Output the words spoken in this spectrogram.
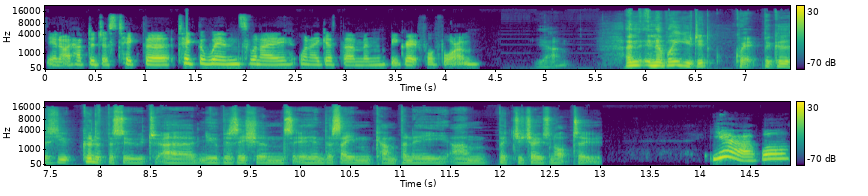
you know, I have to just take the take the wins when I when I get them and be grateful for them. Yeah, and in a way, you did quit because you could have pursued uh, new positions in the same company, um, but you chose not to. Yeah, well,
